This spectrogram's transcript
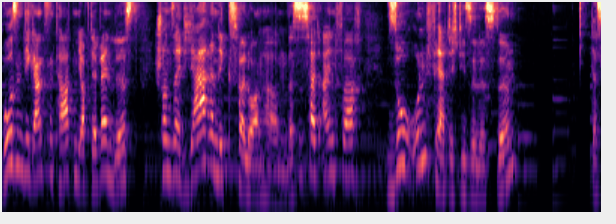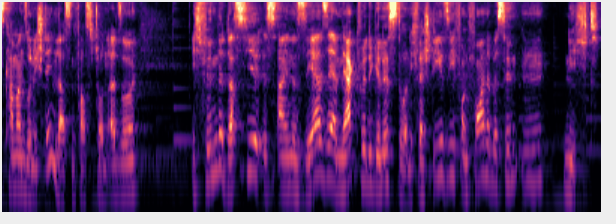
Wo sind die ganzen Karten, die auf der Bandlist schon seit Jahren nichts verloren haben? Das ist halt einfach so unfertig, diese Liste. Das kann man so nicht stehen lassen, fast schon. Also, ich finde, das hier ist eine sehr, sehr merkwürdige Liste und ich verstehe sie von vorne bis hinten nicht.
